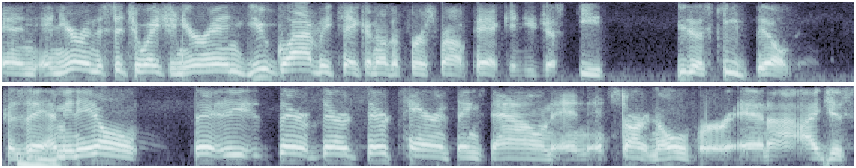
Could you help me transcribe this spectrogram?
and and you're in the situation you're in, you gladly take another first round pick and you just keep you just keep building because they. I mean, they don't. They're they're they're they're tearing things down and, and starting over, and I, I just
